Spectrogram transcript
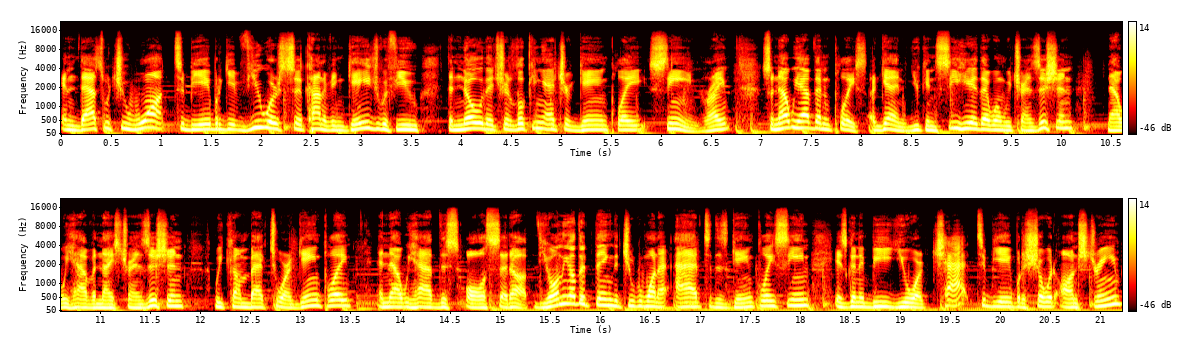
and that's what you want to be able to get viewers to kind of engage with you to know that you're looking at your gameplay scene, right? So now we have that in place. Again, you can see here that when we transition, now we have a nice transition. We come back to our gameplay and now we have this all set up. The only other thing that you would want to add to this gameplay scene is going to be your chat to be able to show it on stream.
